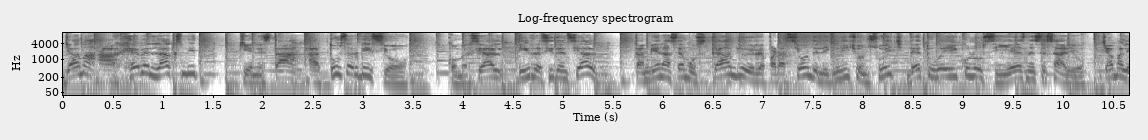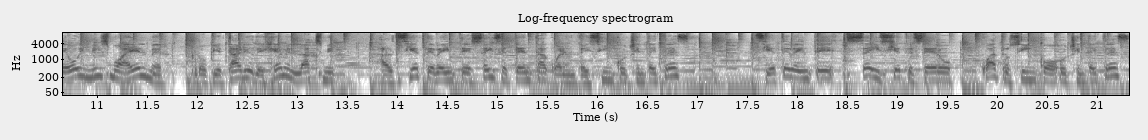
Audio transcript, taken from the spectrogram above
Llama a Heaven Locksmith, quien está a tu servicio, comercial y residencial. También hacemos cambio y reparación del ignition switch de tu vehículo si es necesario. Llámale hoy mismo a Elmer, propietario de Heaven Locksmith, al 720-670-4583 720-670-4583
